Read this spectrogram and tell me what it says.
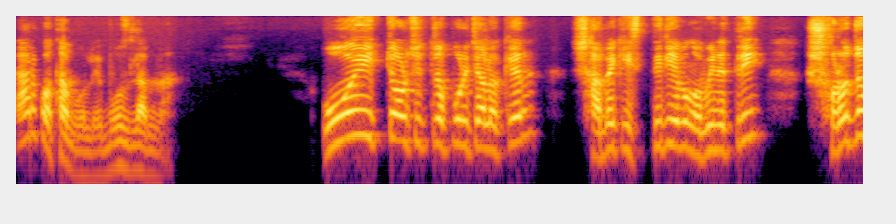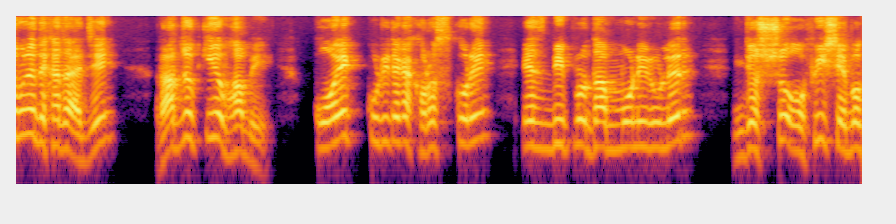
কার কথা বলে? বুঝলাম না। ওই চলচ্চিত্র পরিচালকের সাবেক স্ত্রী এবং অভিনেত্রী সরজমিনে দেখা যায় যে রাজকীয়ভাবে কয়েক কোটি টাকা খরচ করে এসবি প্রধান মনিরুলের নিজস্ব অফিস এবং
